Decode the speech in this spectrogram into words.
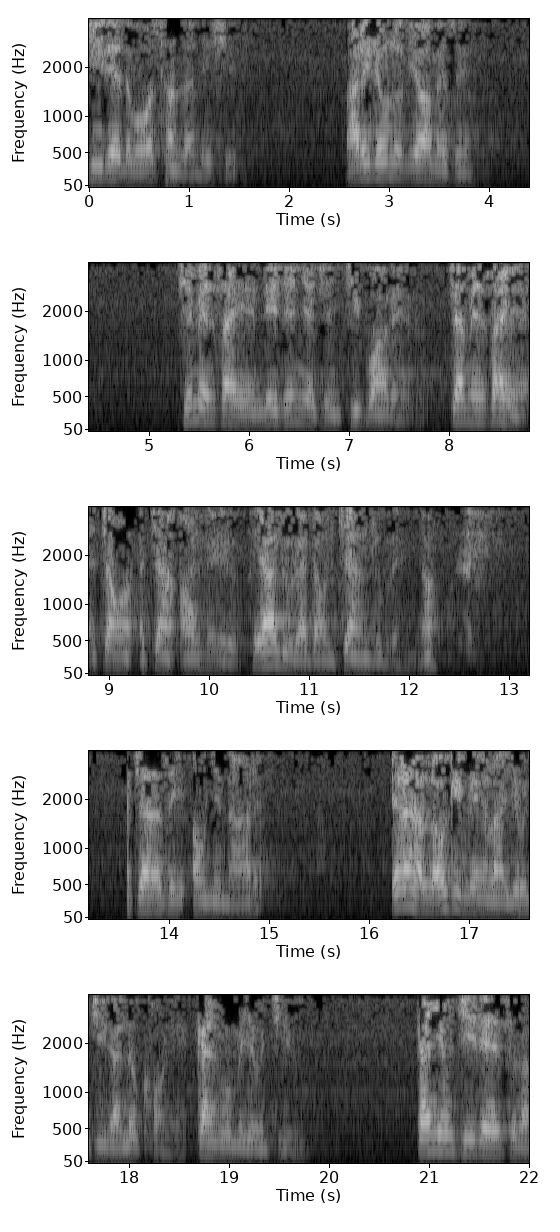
ကြည်တဲ့သဘောဆန်းဆန်းနေရှိတယ်။ဘာတွေတုံးလို့ပြောရမယ်ဆိုရင် ချင်းပင်ဆိုင်ရင်နေချင်းညက်ချင်းကြီးပွားတယ်။ကြံပင်ဆိုင်ရင်အကြောင်းအကြံအောင်တယ်လို့ဖះလူတာတောင်ကြံလူတယ်နော်။အကြံစီအောင်ညင်တာတဲ့။အဲ့ဒါလောကီမင်္ဂလာယုံကြည်တာလို့ခေါ်တယ်။ကံကိုမယုံကြည်ဘူး။ကံယုံကြည်တယ်ဆိုတာ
